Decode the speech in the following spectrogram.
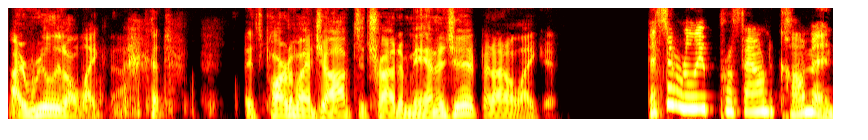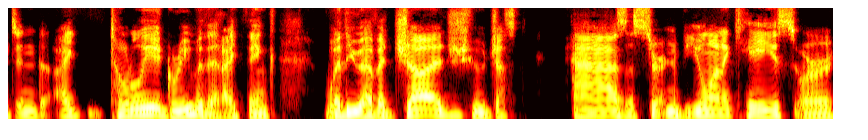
I really don't like that. It's part of my job to try to manage it, but I don't like it. That's a really profound comment. And I totally agree with it. I think whether you have a judge who just has a certain view on a case or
